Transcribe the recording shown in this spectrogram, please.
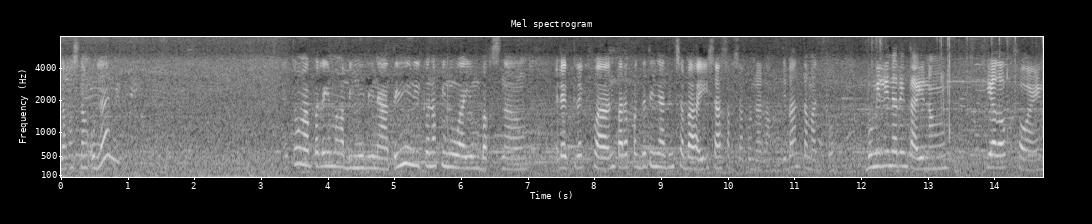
Lakas ng ulan. Ito nga pala yung mga binili natin. Hindi ko na kinuha yung box ng electric fan para pagdating natin sa bahay, isasaksak ko na lang. Di ba? Ang tamad ko. Bumili na rin tayo ng yellow corn.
